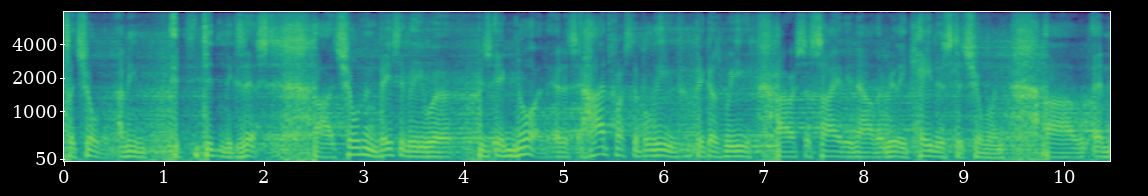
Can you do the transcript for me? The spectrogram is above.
for children. I mean, it, it didn't exist. Uh, children basically were ignored, and it's hard for us to believe because we are a society now that really caters to children. Uh, and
